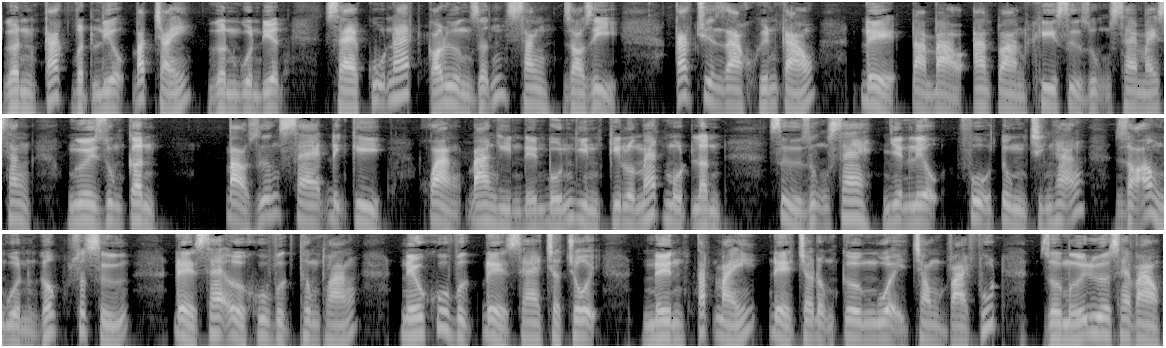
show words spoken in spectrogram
gần các vật liệu bắt cháy, gần nguồn điện, xe cũ nát có đường dẫn xăng do gì. Các chuyên gia khuyến cáo để đảm bảo an toàn khi sử dụng xe máy xăng, người dùng cần bảo dưỡng xe định kỳ khoảng 3.000 đến 4.000 km một lần, sử dụng xe, nhiên liệu, phụ tùng chính hãng, rõ nguồn gốc xuất xứ, để xe ở khu vực thông thoáng, nếu khu vực để xe chật trội, nên tắt máy để cho động cơ nguội trong vài phút rồi mới đưa xe vào.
